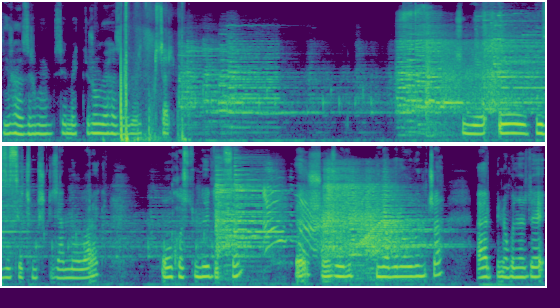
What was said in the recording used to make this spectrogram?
değil. Hazır mıyım? Seni bekliyorum ve hazır verdim. Güzel. Şimdi o bızı seçmiş gizemli olarak. Onun kostümleri diksin. Ve şöyle söyleyeyim. 1000 abone olunca eğer 1000 abonede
